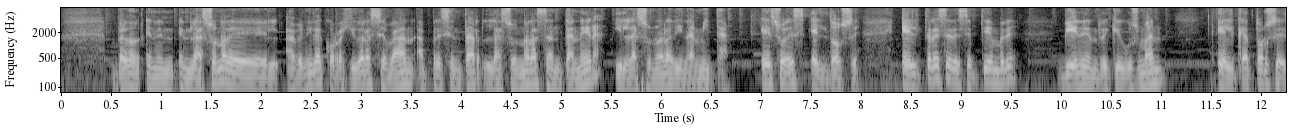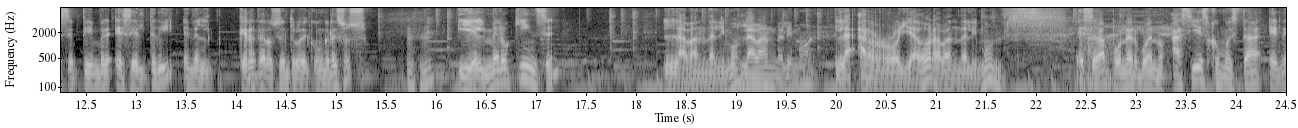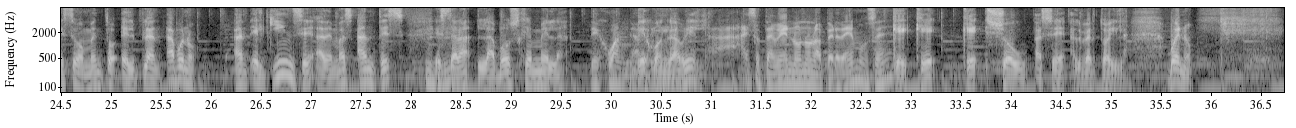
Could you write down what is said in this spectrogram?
perdón, en, en, la zona de Avenida Corregidora se van a presentar la Sonora Santanera y la Sonora Dinamita. Eso es el 12. El 13 de septiembre viene Enrique Guzmán. El 14 de septiembre es el TRI en el Querétaro Centro de Congresos. Uh -huh. Y el mero 15, la Banda Limón. La Banda Limón. La arrolladora Banda Limón. Se va a poner bueno. Así es como está en este momento el plan. Ah, bueno, el 15, además, antes uh -huh. estará la voz gemela de Juan Gabriel. De Juan Gabriel. Ah, eso también no nos la perdemos, ¿eh? ¿Qué, qué, qué show hace Alberto Aila? Bueno.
